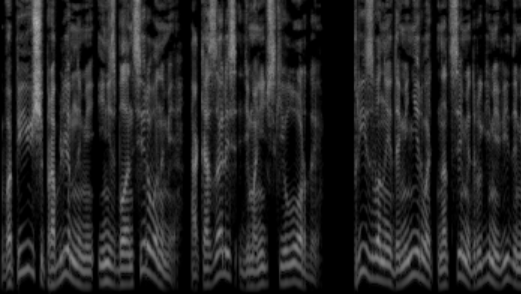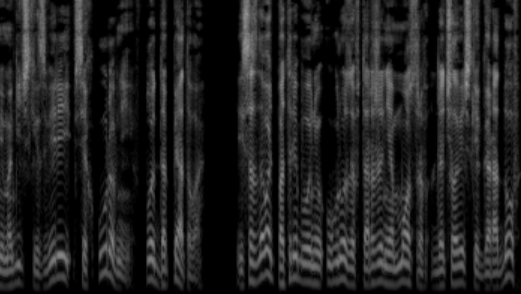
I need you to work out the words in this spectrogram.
Вопиюще проблемными и несбалансированными оказались демонические лорды, призванные доминировать над всеми другими видами магических зверей всех уровней, вплоть до пятого, и создавать по требованию угрозы вторжения монстров для человеческих городов,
